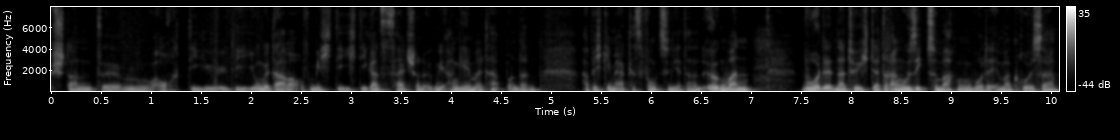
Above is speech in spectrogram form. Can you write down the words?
stand ähm, auch die, die junge Dame auf mich, die ich die ganze Zeit schon irgendwie angehimmelt habe. Und dann habe ich gemerkt, das funktioniert. Und dann irgendwann wurde natürlich der Drang, Musik zu machen, wurde immer größer.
